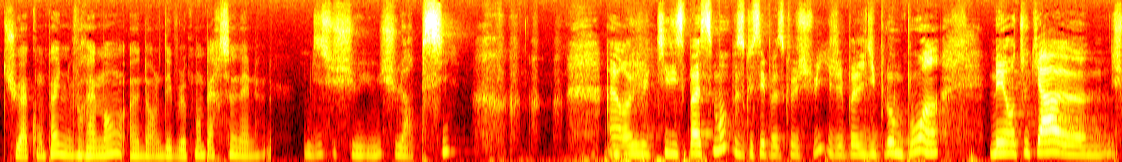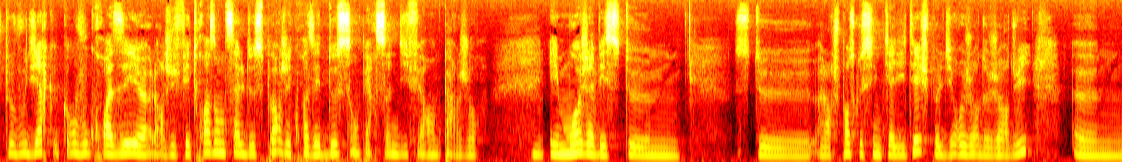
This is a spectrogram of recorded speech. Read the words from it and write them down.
tu accompagnes vraiment euh, dans le développement personnel. Ils me disent que je suis, je suis leur psy. Alors, je n'utilise pas ce mot parce que c'est parce que je suis, j'ai pas le diplôme pour. Hein. Mais en tout cas, euh, je peux vous dire que quand vous croisez. Euh, alors, j'ai fait trois ans de salle de sport, j'ai croisé 200 personnes différentes par jour. Mm. Et moi, j'avais cette, Alors, je pense que c'est une qualité, je peux le dire au jour d'aujourd'hui. Euh,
